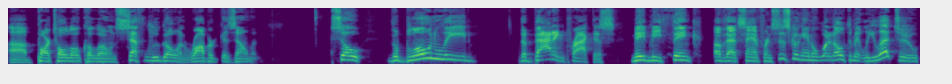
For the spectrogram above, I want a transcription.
uh, Bartolo Colon, Seth Lugo, and Robert Gsellman. So the blown lead, the batting practice made me think of that San Francisco game and what it ultimately led to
